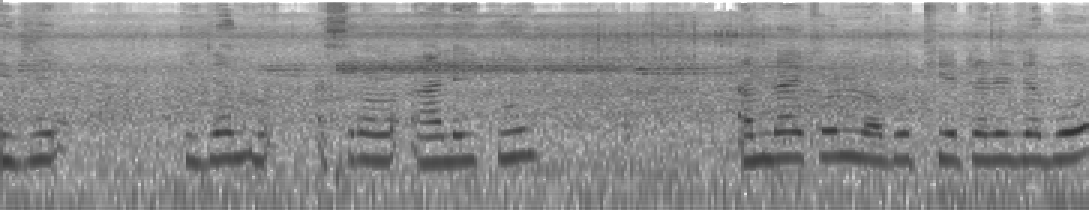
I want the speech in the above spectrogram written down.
এই আলাইকুম আমরা এখন নব থিয়েটারে যাব।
